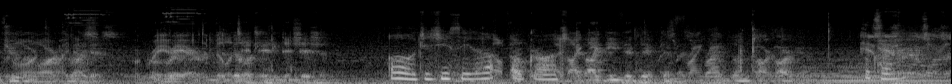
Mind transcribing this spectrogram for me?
juvenile arthritis, a rare, debilitating condition. Oh, did you see that? Oh god. I ID the victim as Franklin Carter. Okay.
